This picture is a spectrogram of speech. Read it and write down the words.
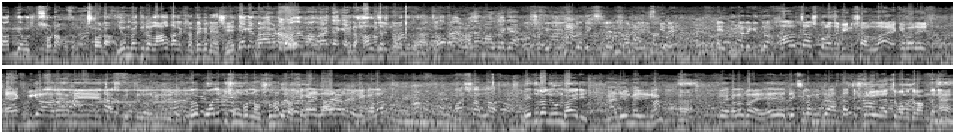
দাঁত কেবল ছটা হচ্ছে ভাই। ছটা। ভাই দুটো লাল কালেকশন দেখে নিয়ে আসি। দেখেন ভাই ওটা হালের মাল ভাই দেখেন। এটা হাল চাষ করা যাবে হ্যাঁ। ভাই হালের মাল দেখেন। দর্শক এই দুইটা দেখছিলেন সামনে স্ক্রিনে। এই দুইটাতে কিন্তু হাল চাষ করা যাবে ইনশাআল্লাহ। একেবারে এক বিঘা আরামে চাষ করতে পারবেন এই দুইটাতে। কোয়ালিটি সম্পন্ন সুন্দর আছে লাল টকটকে কালার। মাশাআল্লাহ। এই দুটো লিউন ভাইরি হ্যাঁ লিউন ভাইরি না? হ্যাঁ। তো হেলাল ভাই দেখছিলাম কিন্তু আস্তে আস্তে শুরু হয়ে যাচ্ছে বলদের আমদানি হ্যাঁ।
